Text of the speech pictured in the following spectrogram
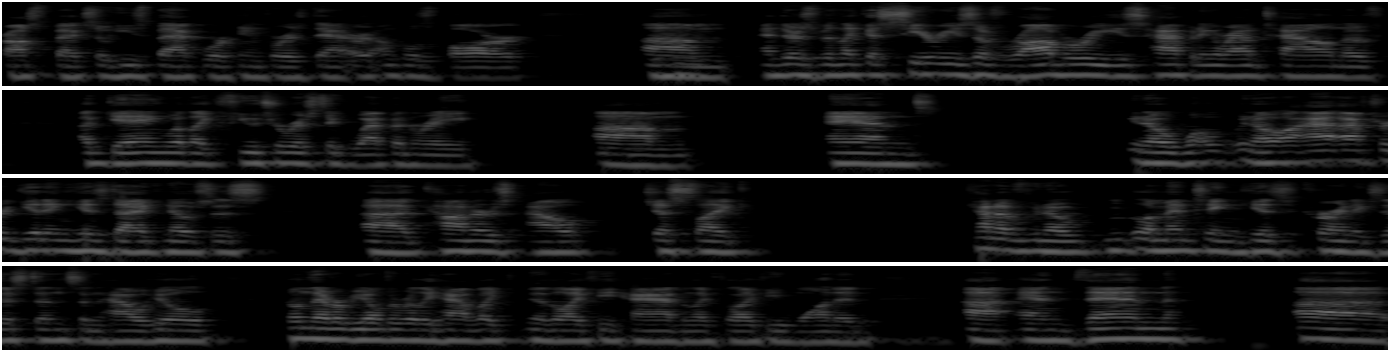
prospects so he's back working for his dad or uncle's bar um and there's been like a series of robberies happening around town of a gang with like futuristic weaponry um and you know you know after getting his diagnosis uh connor's out just like kind of you know lamenting his current existence and how he'll he'll never be able to really have like you know, the life he had and like the life he wanted. Uh and then uh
